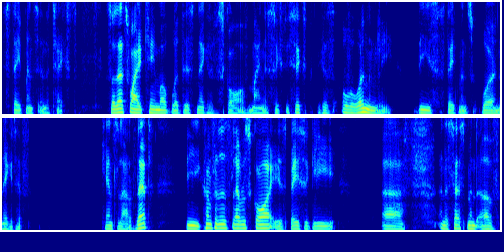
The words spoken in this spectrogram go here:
statements in the text. So that's why it came up with this negative score of minus 66, because overwhelmingly these statements were negative. Cancel out of that. The confidence level score is basically uh, an assessment of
